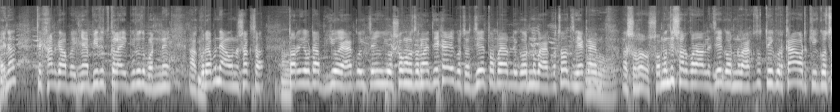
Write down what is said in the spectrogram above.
होइन? त्यो खालको अब यहाँ विरुद्धको लागि विरुद्ध भन्ने कुरा पनि आउन सक्छ। तर एउटा यो यहाँको चाहिँ यो संरचना देखाएको छ जे तपाईँहरूले गर्नुभएको छ यहाँका सम्बन्धित सरकारहरूले जे गर्नुभएको छ त्यही कुरा कहाँ अड्किएको छ?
